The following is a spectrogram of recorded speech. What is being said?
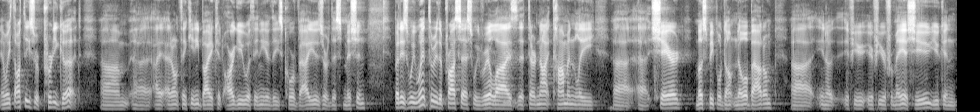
and we thought these were pretty good. Um, uh, I, I, don't think anybody could argue with any of these core values or this mission. But as we went through the process, we realized that they're not commonly uh, uh, shared. Most people don't know about them. Uh, you know, if you if you're from ASU, you can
